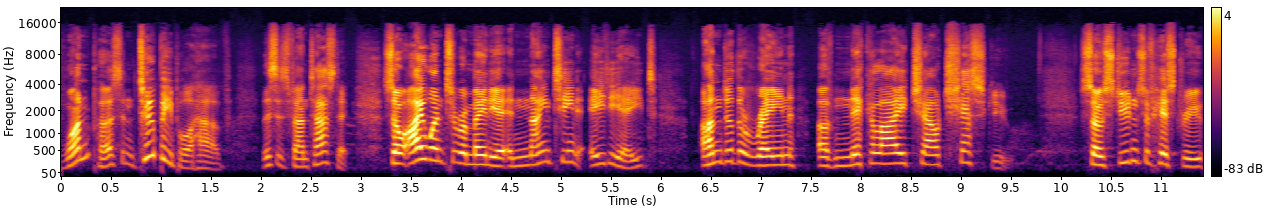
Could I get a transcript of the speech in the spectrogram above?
One person, two people have. This is fantastic. So I went to Romania in 1988 under the reign of Nicolae Ceausescu. So students of history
